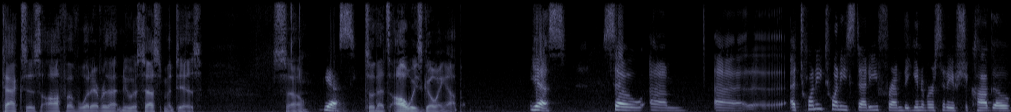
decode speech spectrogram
taxes off of whatever that new assessment is. So yes, so that's always going up. Yes, so um, uh, a 2020 study from the University of Chicago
